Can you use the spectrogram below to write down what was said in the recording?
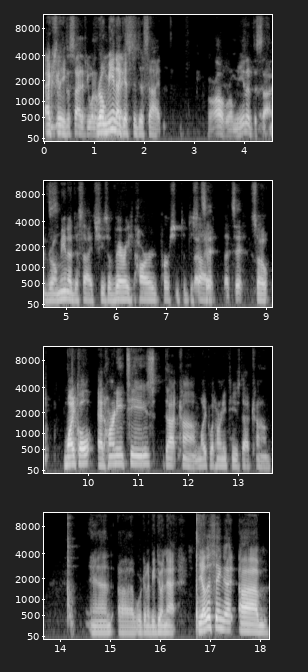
to Actually, decide if you want to. Romina dice. gets to decide. Oh, Romina decides. Romina decides. She's a very hard person to decide. That's it. That's it. So Michael at harneyteas.com. Michael at harneyteas.com. And uh, we're going to be doing that. The other thing that um,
